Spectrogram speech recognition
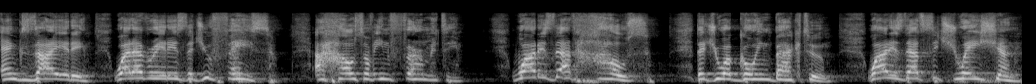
anxiety, whatever it is that you face, a house of infirmity. What is that house? that you are going back to? What is that situation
